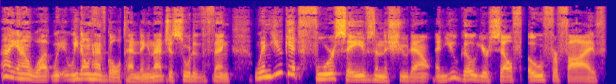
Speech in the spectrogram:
ah, you know what, we, we don't have goaltending, and that's just sort of the thing. When you get four saves in the shootout and you go yourself 0 for 5,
